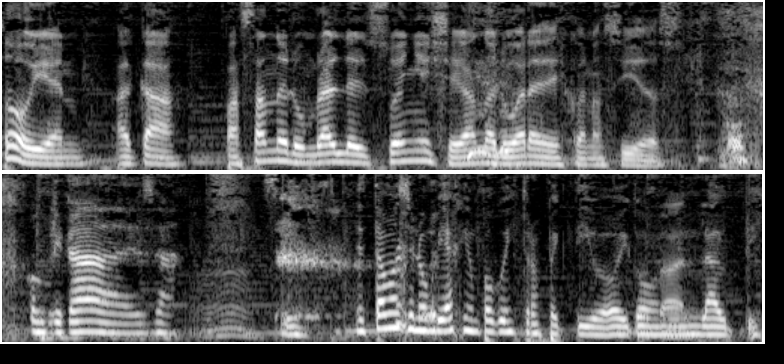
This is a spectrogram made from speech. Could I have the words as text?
Todo bien, acá, pasando el umbral del sueño y llegando a lugares desconocidos. Uf, complicada esa. Sí. Estamos en un viaje un poco introspectivo hoy con Lauti.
